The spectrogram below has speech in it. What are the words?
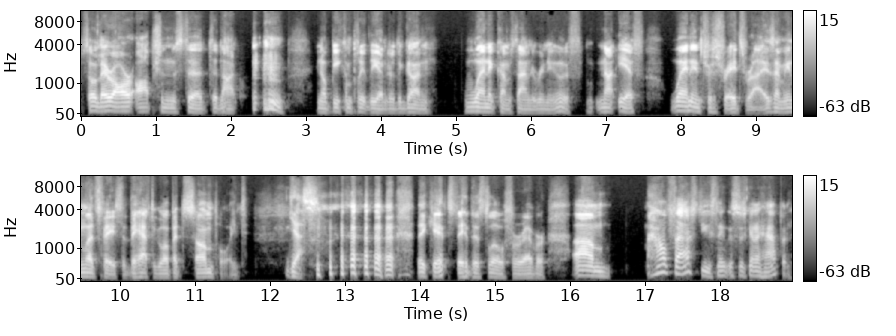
So there are options to to not you know be completely under the gun when it comes time to renew if not if when interest rates rise. I mean, let's face it, they have to go up at some point. Yes. they can't stay this low forever. Um, how fast do you think this is going to happen?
